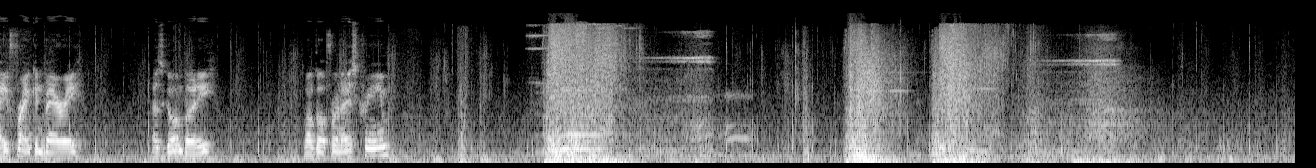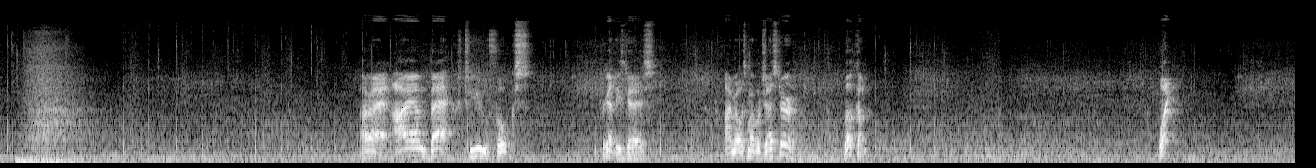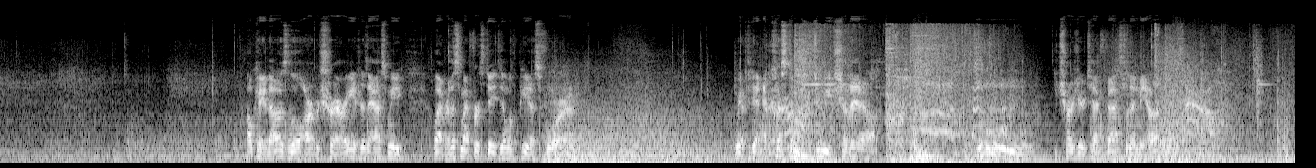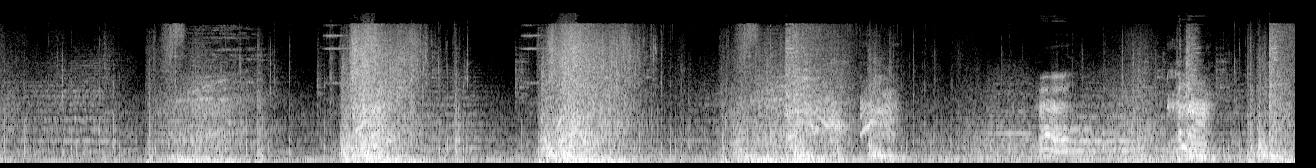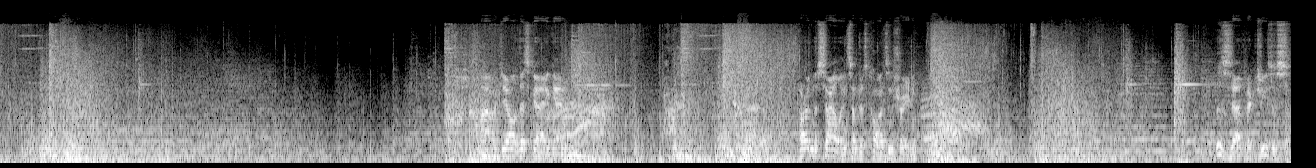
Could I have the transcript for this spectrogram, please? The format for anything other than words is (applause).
Hey, Frankenberry. How's it going, buddy? Wanna go for an ice cream? Alright, I am back to you folks. Forget these guys. I'm your host, Marble Jester. Welcome. What? Okay, that was a little arbitrary. It just asked me, whatever, this is my first day dealing with PS4. We have to get accustomed to each other. Ooh, you charge your attack faster than me, huh? Dealing with this guy again. Pardon the silence, I'm just concentrating. This is epic, Jesus.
